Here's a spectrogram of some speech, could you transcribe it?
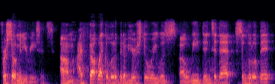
for so many reasons. Um. I felt like a little bit of your story was uh, weaved into that just a little bit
